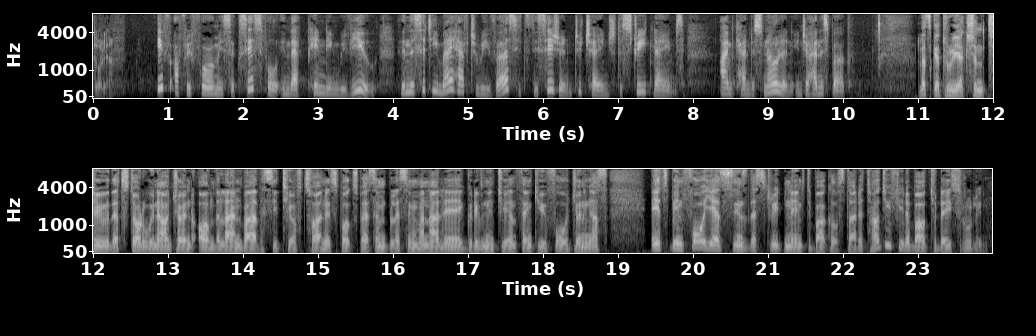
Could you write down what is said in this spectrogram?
Victoria. If AfriForum is successful in that pending review, then the city may have to reverse its decision to change the street names. I'm Candice Nolan in Johannesburg. Let's get reaction to that story. We're now joined on the line by the City of Tshwane spokesperson, Blessing Manale. Good evening to you and thank you for joining us. It's been four years since the street names debacle started. How do you feel about today's ruling?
